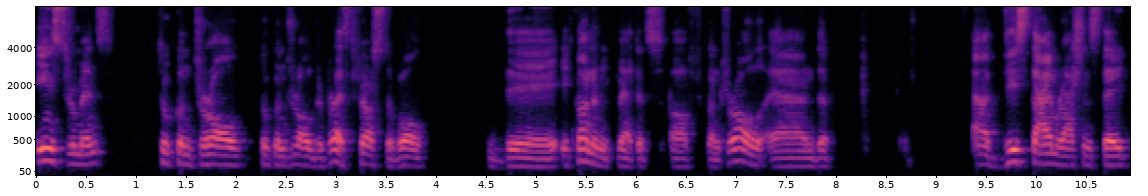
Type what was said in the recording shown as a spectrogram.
instruments to control to control the press. First of all, the economic methods of control, and at this time, Russian state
